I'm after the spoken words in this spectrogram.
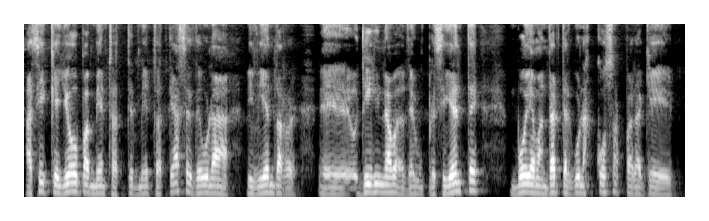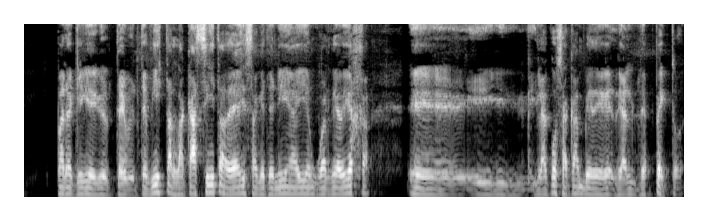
Así que yo, mientras te, mientras te haces de una vivienda eh, digna de un presidente, voy a mandarte algunas cosas para que para que te, vistas la casita de esa que tenía ahí en Guardia Vieja eh, y, la cosa cambie de, aspecto.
